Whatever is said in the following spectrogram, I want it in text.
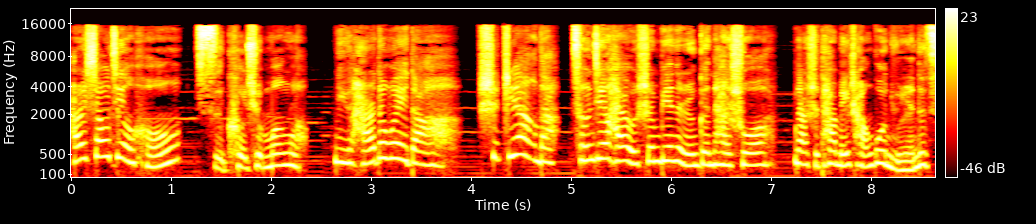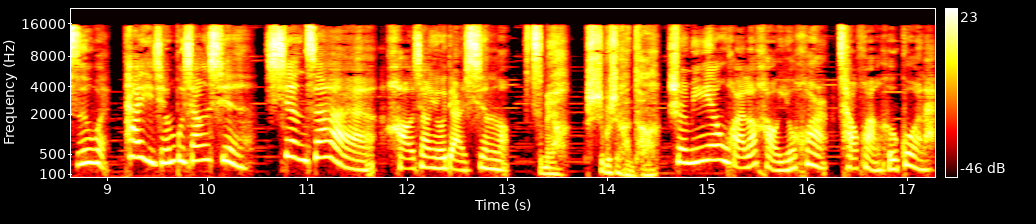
而萧敬恒此刻却懵了。女孩的味道是这样的。曾经还有身边的人跟他说：“那是他没尝过女人的滋味。他以前不相信，现在好像有点信了。怎么样？是不是很疼？沈明烟缓了好一会儿，才缓和过来，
